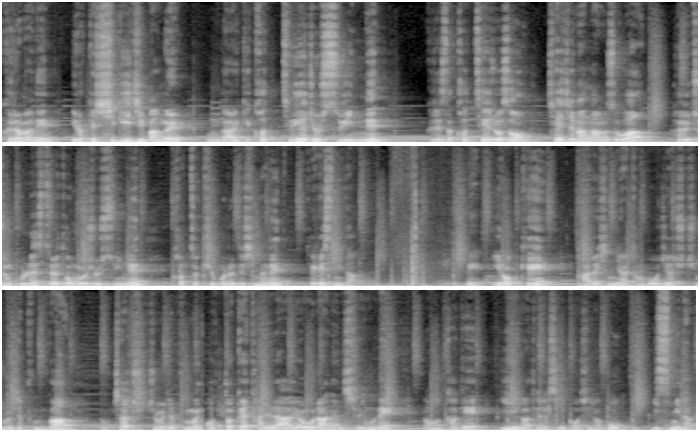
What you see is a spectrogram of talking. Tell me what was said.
그러면은 이렇게 식이지방을 뭔가 이렇게 커트해 줄 수 있는 그래서 커트해줘서 체지방 감소와 혈중 콜레스테롤 도움을 줄 수 있는 커트 큐브를 드시면 되겠습니다. 네, 이렇게 가르시니아 캄보지아 추출물 제품과 녹차 추출물 제품은 어떻게 달라요? 라는 질문에 명확하게 이해가 되셨을 것이라고 믿습니다.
